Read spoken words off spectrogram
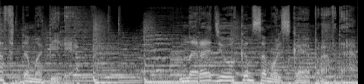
автомобили. На радио «Комсомольская правда».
